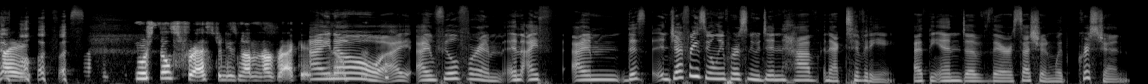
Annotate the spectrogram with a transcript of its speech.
right. of us. We're still stressed, and he's not in our bracket. I you know. I, I feel for him, and I, I'm this, and Jeffrey's the only person who didn't have an activity at the end of their session with Christian.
